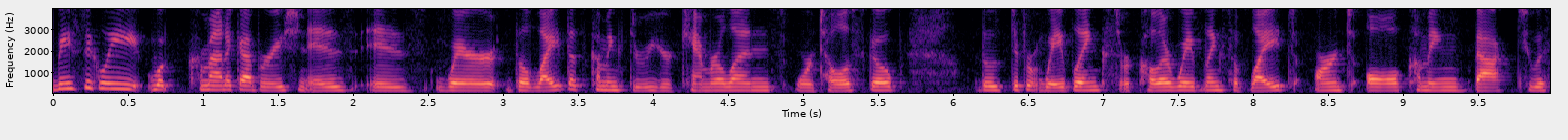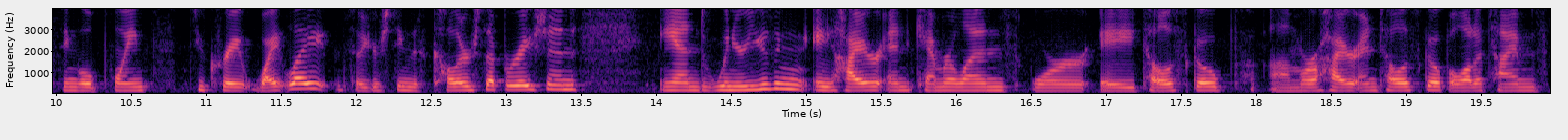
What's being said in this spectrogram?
basically what chromatic aberration is, is where the light that's coming through your camera lens or telescope, those different wavelengths or color wavelengths of light aren't all coming back to a single point to create white light. So you're seeing this color separation. And when you're using a higher end camera lens or a telescope um, or a higher end telescope, a lot of times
